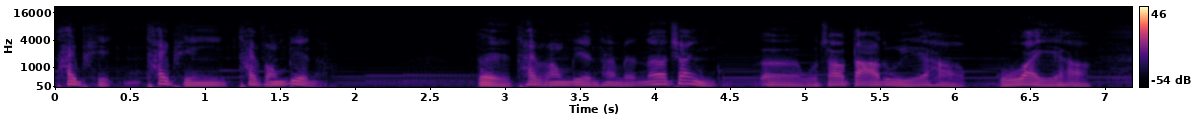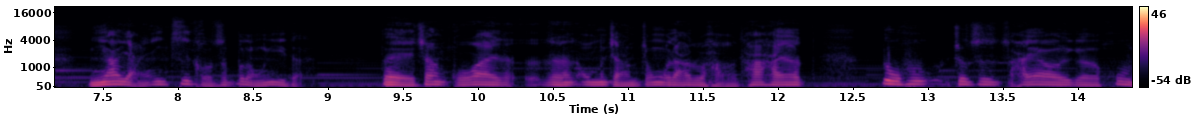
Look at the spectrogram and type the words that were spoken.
太便太便宜太方便了，对，太方便太便。那像你呃，我知道大陆也好，国外也好，你要养一只狗是不容易的。对，像国外的，我们讲中国大陆好，他还要入户，就是还要一个护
